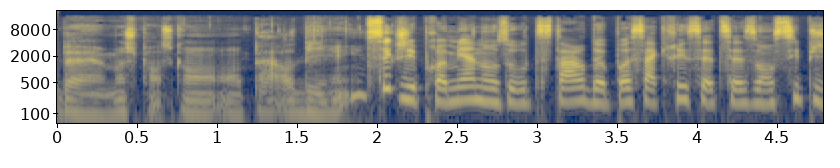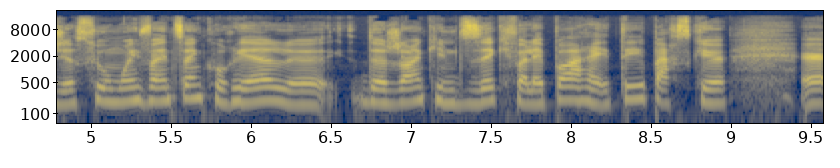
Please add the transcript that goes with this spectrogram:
Ben, moi, je pense qu'on parle bien. Tu sais que j'ai promis à nos auditeurs de ne pas sacrer cette saison-ci, puis j'ai reçu au moins 25 courriels euh, de gens qui me disaient qu'il fallait pas arrêter parce que euh,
